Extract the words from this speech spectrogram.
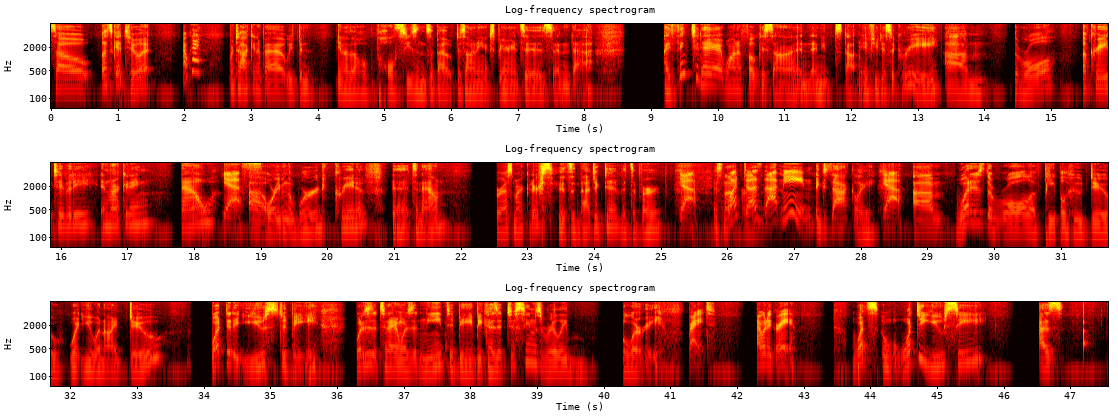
So let's get to it. Okay. We're talking about, we've been, you know, the whole, whole season's about designing experiences. And uh, I think today I want to focus on, and you stop me if you disagree, um, the role of creativity in marketing now, Yes. uh, or even the word creative. Uh, It's a noun for us marketers, it's an adjective, it's a verb. yeah. It's not What does that mean? Exactly. Yeah. Um, what is the role of people who do what you and I do? What did it used to be? What is it today, and what does it need to be? Because it just seems really blurry. Right. I would agree. What's what do you see as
